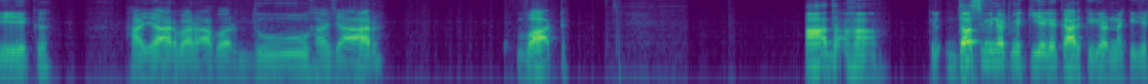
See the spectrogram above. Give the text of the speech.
एक हज़ार बराबर दो हज़ार वाट। आधा हाँ दस मिनट में किए गए कार्य की गणना कीजिए।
